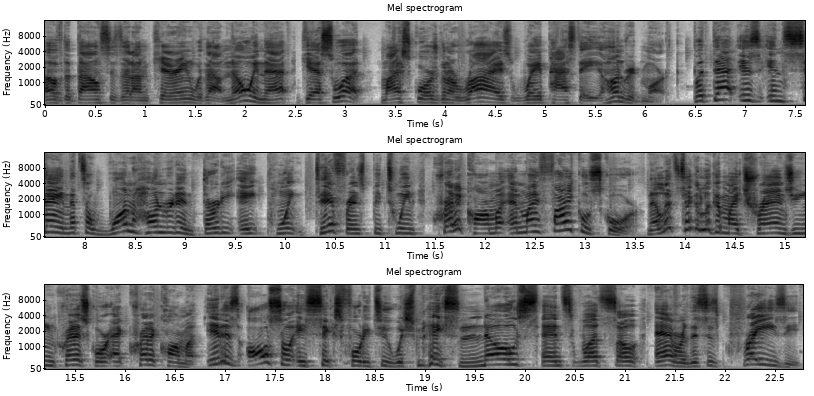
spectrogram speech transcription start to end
of the balances that I'm carrying without knowing that, guess what? My score is gonna rise way past the 800 mark. But that is insane. That's a 138 point difference between Credit Karma and my FICO score. Now let's take a look at my TransUnion credit score at Credit Karma. It is also a 642, which makes no sense whatsoever. This is crazy.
